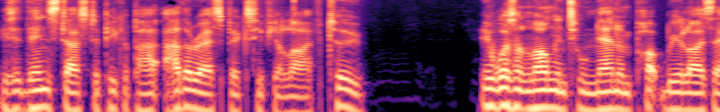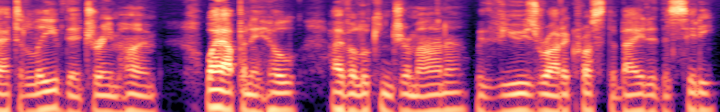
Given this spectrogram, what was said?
is it then starts to pick apart other aspects of your life too. It wasn't long until Nan and Pop realised they had to leave their dream home, way up on a hill overlooking Dromana, with views right across the bay to the city.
